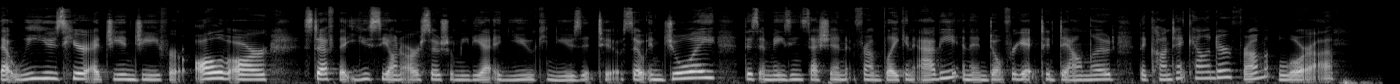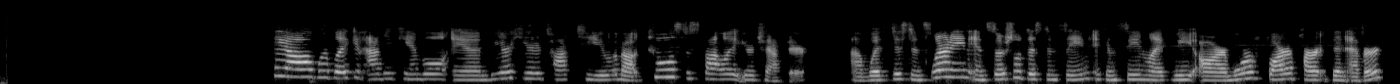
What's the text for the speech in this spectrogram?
that we use here at G&G for all of our stuff that you see on our social media, and you can use it too. So enjoy this amazing session from Blake and Abby, and then don't forget to download the content calendar from Laura. Hey y'all, we're Blake and Abby Campbell, and we are here to talk to you about tools to spotlight your chapter. Um, with distance learning and social distancing, it can seem like we are more far apart than ever.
